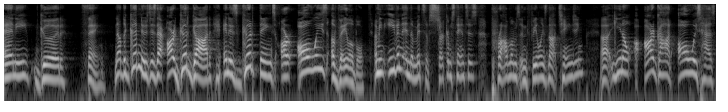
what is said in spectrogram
any good thing. Now, the good news is that our good God and his good things are always available. I mean, even in the midst of circumstances, problems, and feelings not changing, uh, you know, our God always has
